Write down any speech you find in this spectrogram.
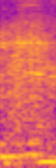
Thank you.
